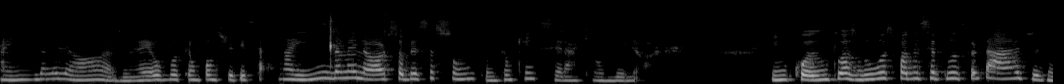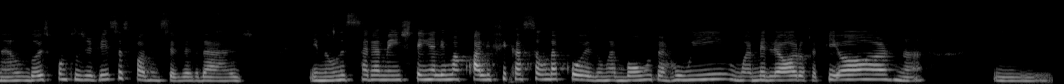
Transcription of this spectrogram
ainda melhor, né? Eu vou ter um ponto de vista ainda melhor sobre esse assunto. Então, quem será que é o melhor? Enquanto as duas podem ser duas verdades, né? Os dois pontos de vista podem ser verdade. E não necessariamente tem ali uma qualificação da coisa. Um é bom, outro é ruim, um é melhor, outro é pior, né? E,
